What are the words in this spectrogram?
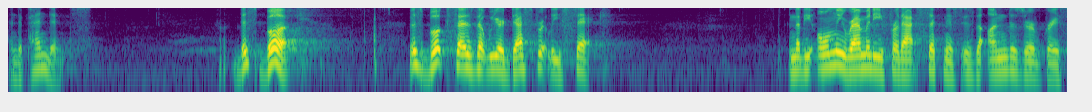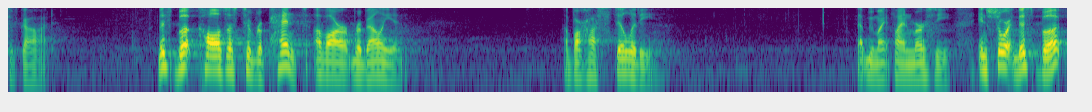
and dependence. This book, this book says that we are desperately sick and that the only remedy for that sickness is the undeserved grace of God. This book calls us to repent of our rebellion, of our hostility, that we might find mercy. In short, this book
